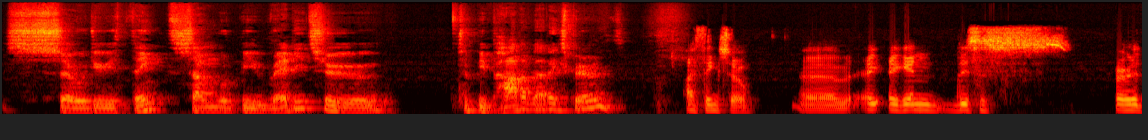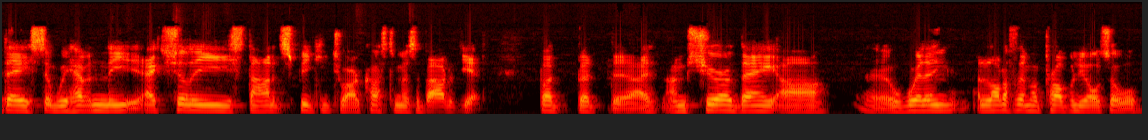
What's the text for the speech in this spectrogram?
so do you think some would be ready to to be part of that experience? I think so. Uh, again, this is early days, so we haven't actually started speaking to our customers about it yet but but uh, I'm sure they are uh, willing. A lot of them are probably also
